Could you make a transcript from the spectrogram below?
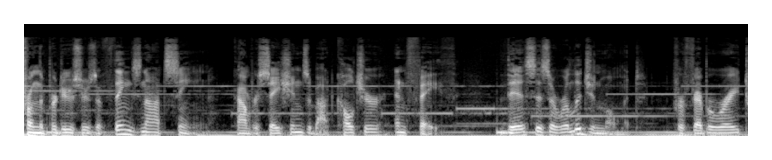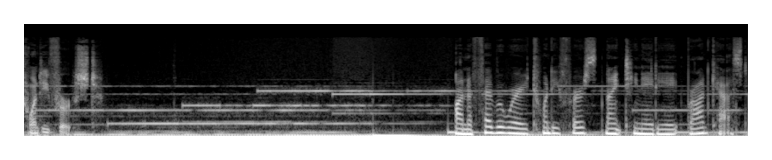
From the producers of Things Not Seen, conversations about culture and faith, this is a religion moment for February 21st. On a February 21st, 1988 broadcast,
